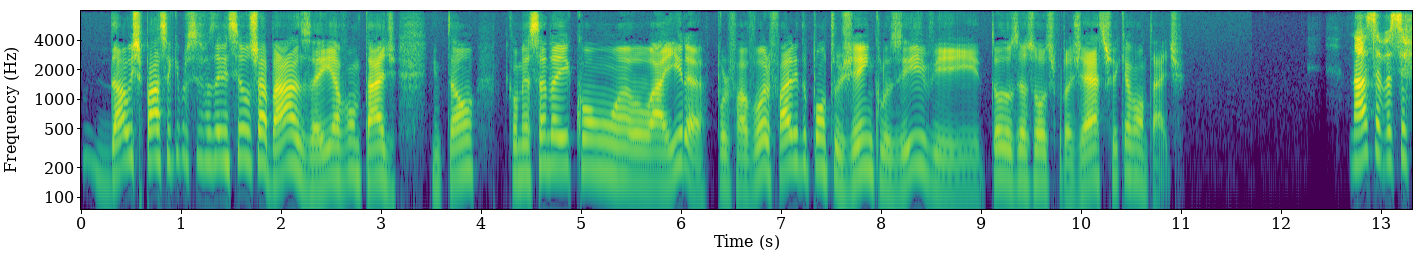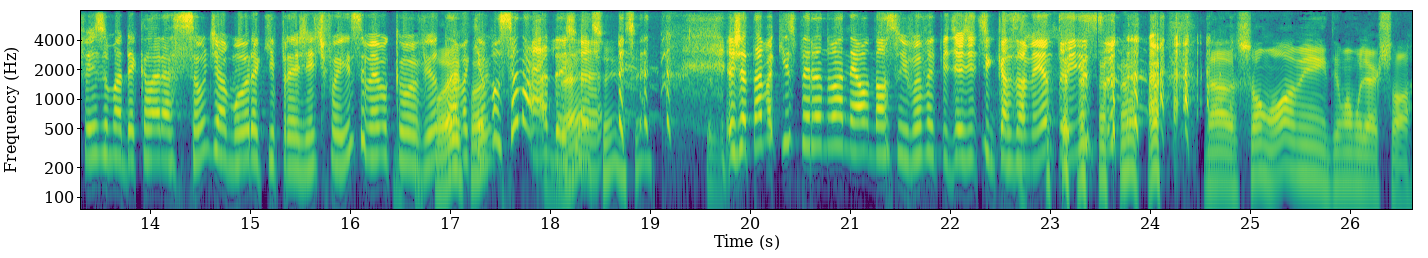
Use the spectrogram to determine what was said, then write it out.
dar o espaço aqui para vocês fazerem seus jabás aí à vontade. Então, começando aí com a Ira, por favor, fale do ponto G, inclusive, e todos os seus outros projetos, fique à vontade. Nossa, você fez uma declaração de amor aqui pra gente, foi isso mesmo que eu ouvi? Eu tava foi. aqui emocionada É, já. sim, sim. Eu já tava aqui esperando o anel. Nossa, o Ivan vai pedir a gente em casamento, é isso? Não, eu sou um homem de uma mulher só.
